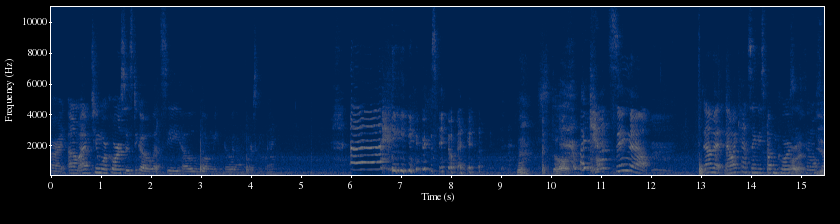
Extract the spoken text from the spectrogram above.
Alright, um, I have two more choruses to go. Let's see how long we can go without neighbors complaining. Stop. I can't sing now! Damn it, now I can't sing these fucking choruses. Alright, you,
